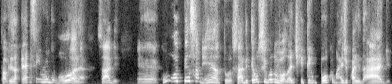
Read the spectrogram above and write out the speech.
talvez até sem o Hugo Moura, sabe? É, com outro pensamento, sabe? Ter um segundo volante que tem um pouco mais de qualidade.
